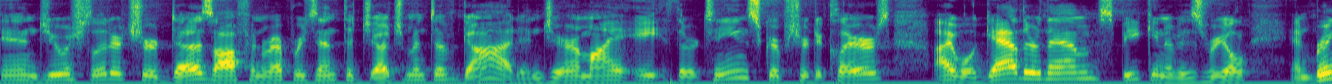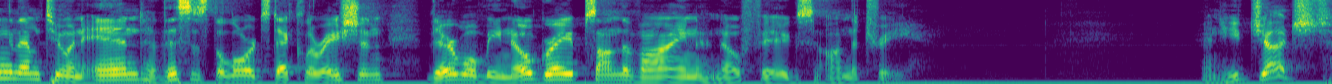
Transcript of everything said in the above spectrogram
in Jewish literature does often represent the judgment of God. In Jeremiah 8:13, scripture declares, "I will gather them, speaking of Israel, and bring them to an end. This is the Lord's declaration, there will be no grapes on the vine, no figs on the tree." And he judged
